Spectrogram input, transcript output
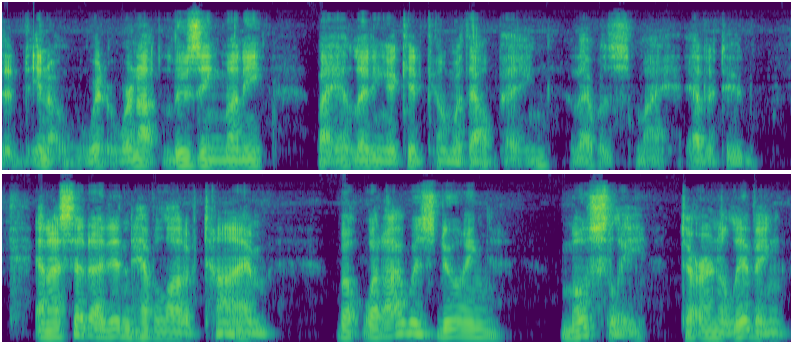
you know, we're, we're not losing money by letting a kid come without paying. That was my attitude. And I said I didn't have a lot of time, but what I was doing mostly to earn a living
